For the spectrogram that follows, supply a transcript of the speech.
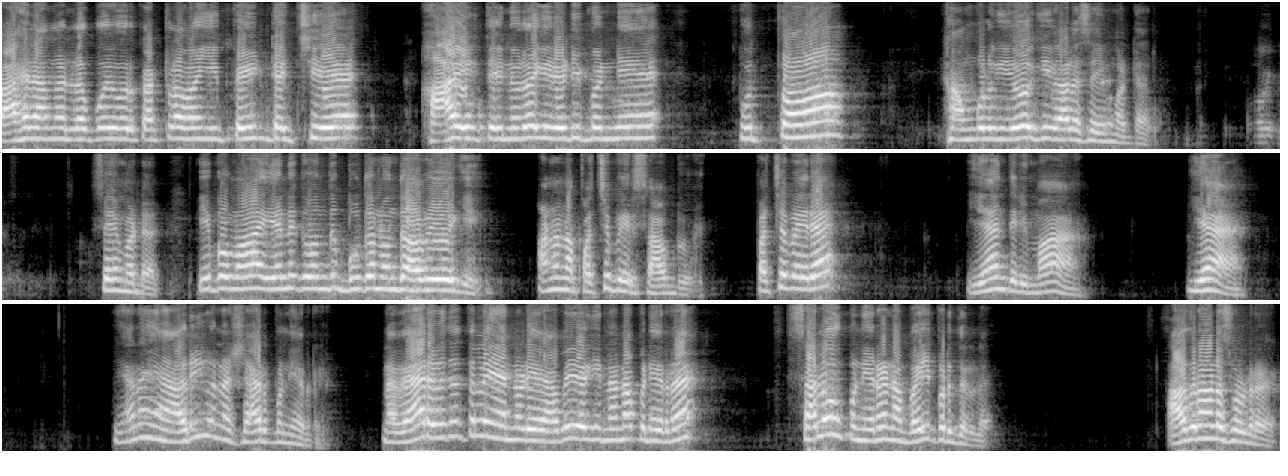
காயிலாங்கல்ல போய் ஒரு கட்டளை வாங்கி பெயிண்ட் அடிச்சு ஆயிரத்தி ஐநூறுரூவாய்க்கு ரெடி பண்ணி புத்தம் நம்மளுக்கு யோகி வேலை செய்ய மாட்டார். செய்ய மாட்டார். இப்போமா எனக்கு வந்து புதன் வந்து அவயோகி ஆனால் நான் பச்சை பயிர் சாப்பிடுவேன். பச்சை பயிரை ஏன் தெரியுமா? ஏன்? ஏன்னா என் அறிவை நான் ஷேர் பண்ணிடுறேன். நான் வேறு விதத்தில் என்னுடைய அவயோகி நான் என்ன பண்ணிடுறேன்? செலவு பண்ணிடுறேன். நான் பயப்படுறதில்ல. அதனால சொல்றேன்.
